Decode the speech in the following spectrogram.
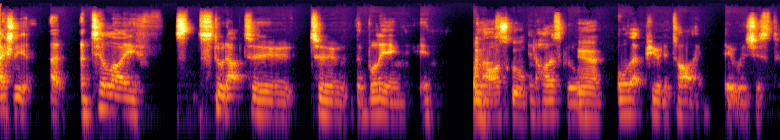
actually uh, until I s- stood up to to the bullying in In last- high school? In high school, Yeah. all that period of time, it was just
